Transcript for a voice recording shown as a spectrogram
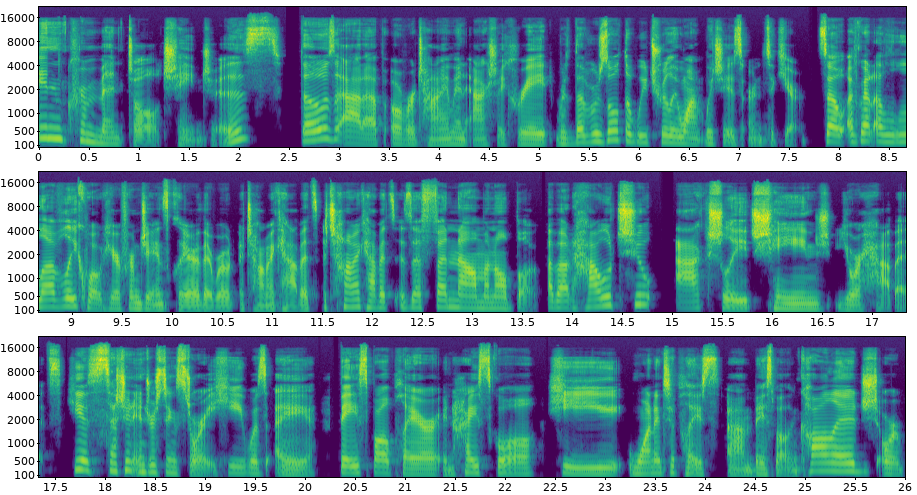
incremental changes, those add up over time and actually create the result that we truly want, which is earn secure. So I've got a lovely quote here from James Clear that wrote Atomic Habits. Atomic Habits is a phenomenal book about how to actually change your habits. He has such an interesting story. He was a baseball player in high school. He wanted to play um, baseball in college, or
